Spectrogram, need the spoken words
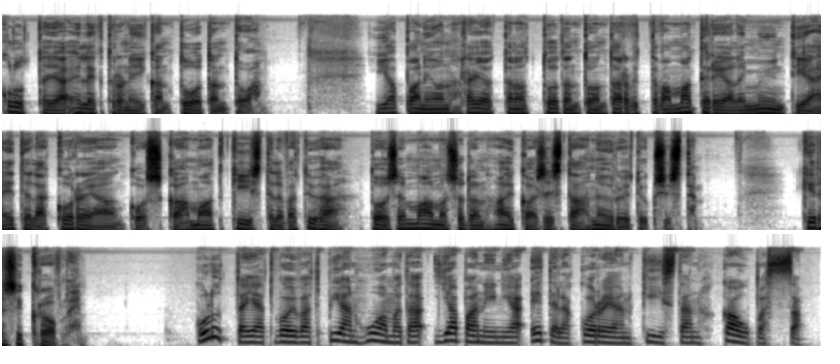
kuluttajaelektroniikan tuotantoa. Japani on rajoittanut tuotantoon tarvittavan materiaalin myyntiä Etelä-Koreaan, koska maat kiistelevät yhä toisen maailmansodan aikaisista nöyryytyksistä. Kirsi Krovli. Kuluttajat voivat pian huomata Japanin ja Etelä-Korean kiistan kaupassa –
